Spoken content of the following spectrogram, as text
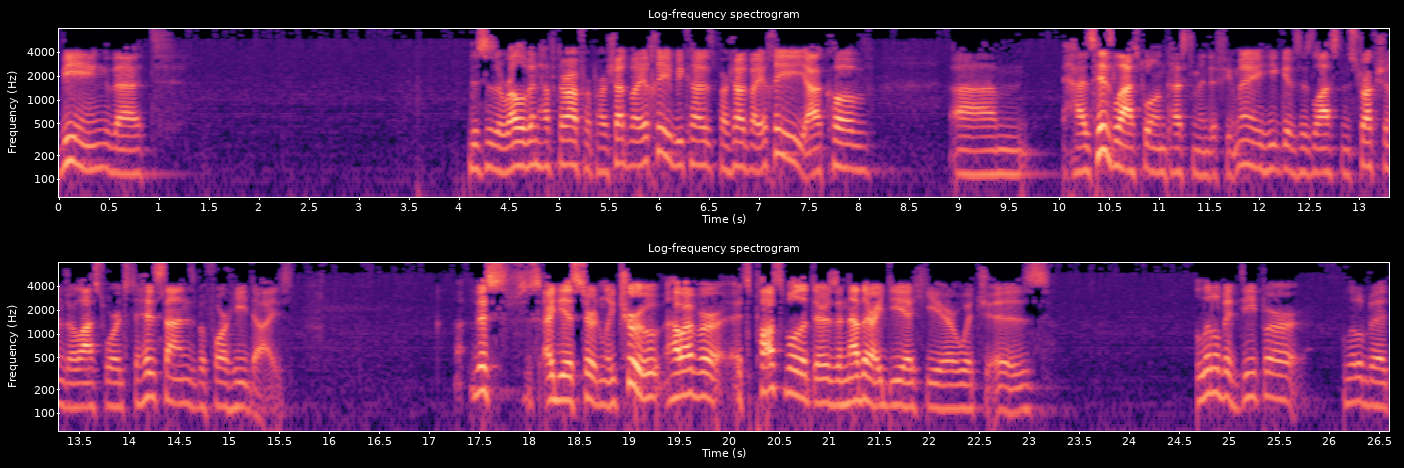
being that this is a relevant haftarah for Parshat Vayechi because Parshat Vayechi, Yaakov um, has his last will and testament, if you may. He gives his last instructions or last words to his sons before he dies. This idea is certainly true. However, it's possible that there's another idea here which is a little bit deeper, a little bit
